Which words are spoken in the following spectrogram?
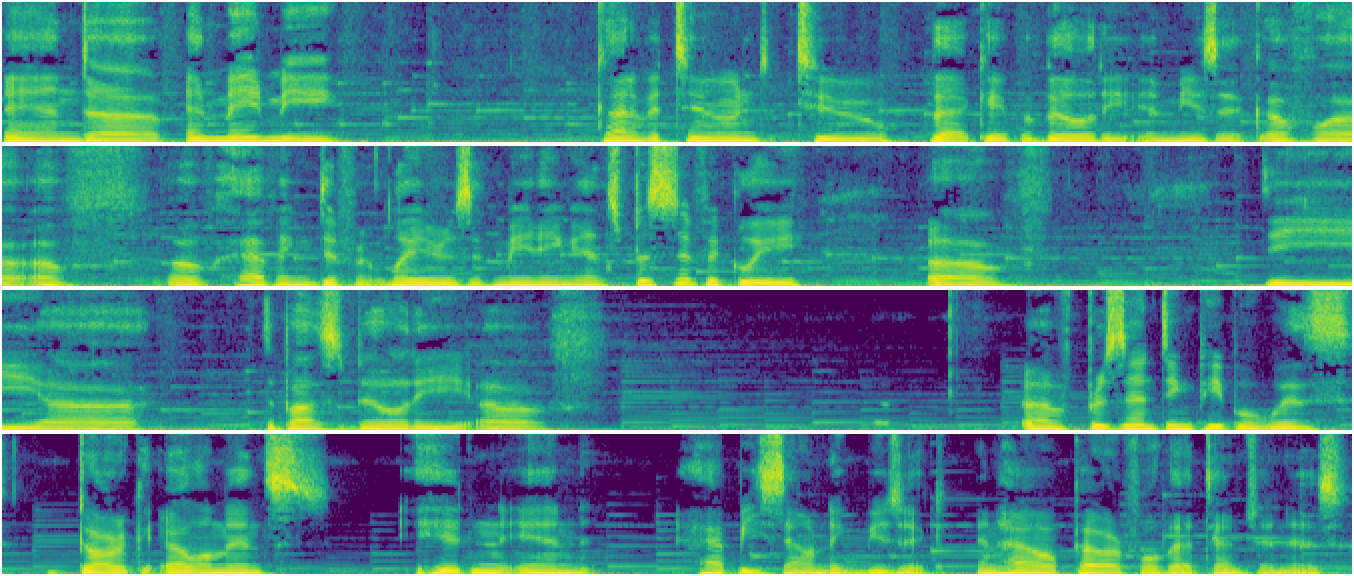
and uh, and made me kind of attuned to that capability in music of uh, of of having different layers of meaning and specifically of the uh, the possibility of of presenting people with dark elements hidden in happy sounding music and how powerful that tension is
